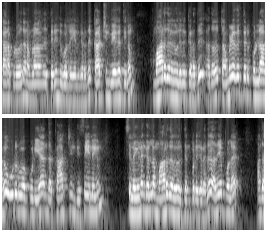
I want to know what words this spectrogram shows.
காணப்படுவதை நம்மளால் வந்து தெரிந்து கொள்ள இயல்கிறது. காற்றின் வேகத்திலும் மாறுதல்கள் இருக்கிறது. அதாவது தமிழகத்திற்குள்ளாக ஊடுருவக்கூடிய அந்த காற்றின் திசையிலையும் சில இடங்களில் மாறுதல்கள் தென்படுகிறது. அதே போல் அந்த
